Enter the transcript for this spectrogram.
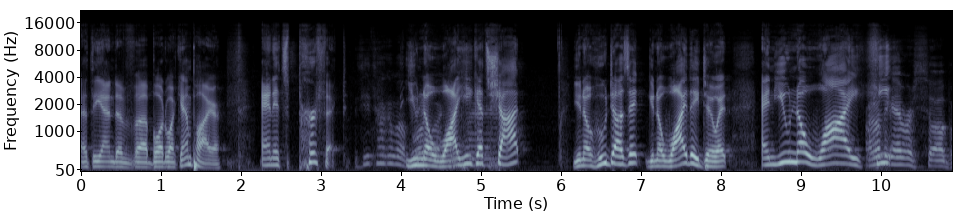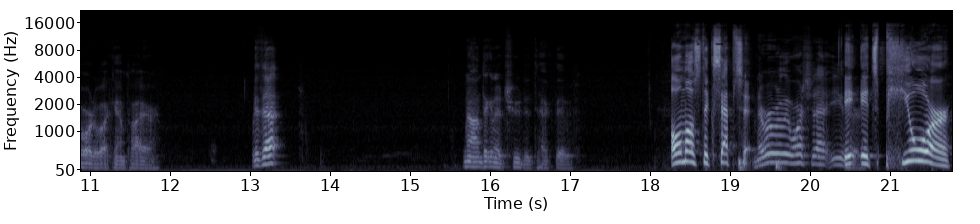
at the end of uh, Boardwalk Empire. And it's perfect. Is he talking about You know Boardwalk why he gets shot. You know who does it. You know why they do it. And you know why I don't he. think I ever saw Boardwalk Empire. Is that? No, I'm thinking of True Detective. almost accepts it. Never really watched that either. it it's pure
